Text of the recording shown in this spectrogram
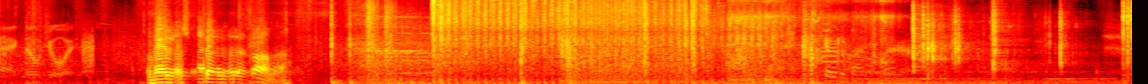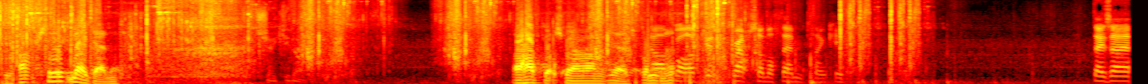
Tag, no joy. Have I got a spare bit of armor? Killed them both. Absolute legend. I have got spare armor, yeah, it's Oh, brilliant. I've, just grabbed some off them, thank you. There's a...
